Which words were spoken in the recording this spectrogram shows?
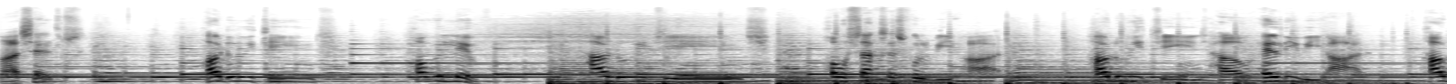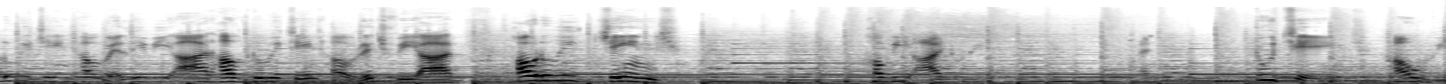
ourselves? How do we change how we live? How do we change how successful we are? How do we change how healthy we are? How do we change how wealthy we are? How do we change how rich we are? How do we change how we are today? To change how we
